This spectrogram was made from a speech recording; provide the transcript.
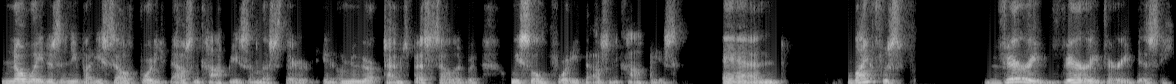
no way does anybody sell 40,000 copies unless they're, you know, New York Times bestseller, but we sold 40,000 copies. And life was very, very, very busy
